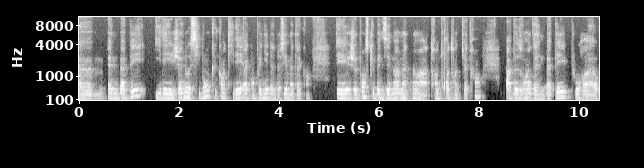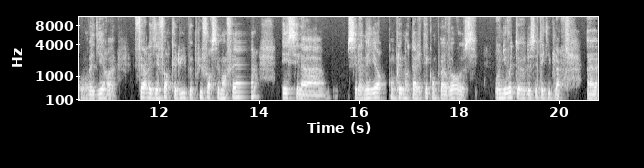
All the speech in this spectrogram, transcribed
euh, Mbappé, il est jamais aussi bon que quand il est accompagné d'un deuxième attaquant. Et je pense que Benzema, maintenant à 33-34 ans, a besoin d'un Mbappé pour, euh, on va dire, faire les efforts que lui peut plus forcément faire. Et c'est la, meilleure complémentarité qu'on peut avoir au niveau de, cette équipe-là. Euh,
